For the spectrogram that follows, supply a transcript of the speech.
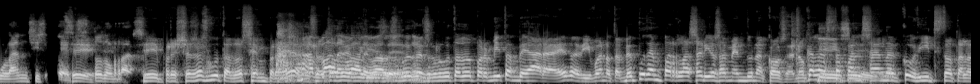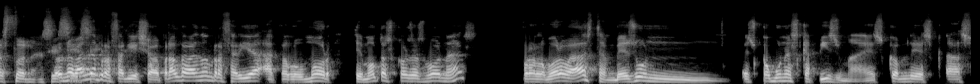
colant xispets sí, tot el rato. Sí, però això és esgotador sempre, eh? Ah, vale, vale, vale. És esgotador per mi també ara, eh? De dir, bueno, també podem parlar seriosament d'una cosa, no cal sí, estar pensant sí. acudits tota l'estona. Sí, per una sí, banda sí. em referia a això, per altra banda em referia a que l'humor té moltes coses bones, però l'humor a vegades també és un... és com un escapisme, és com... És, es,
